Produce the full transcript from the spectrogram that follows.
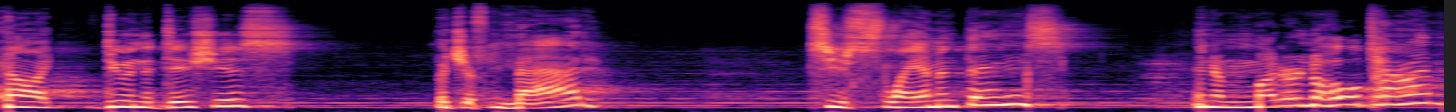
Kind of like doing the dishes, but you're mad. So you're slamming things and you're muttering the whole time.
